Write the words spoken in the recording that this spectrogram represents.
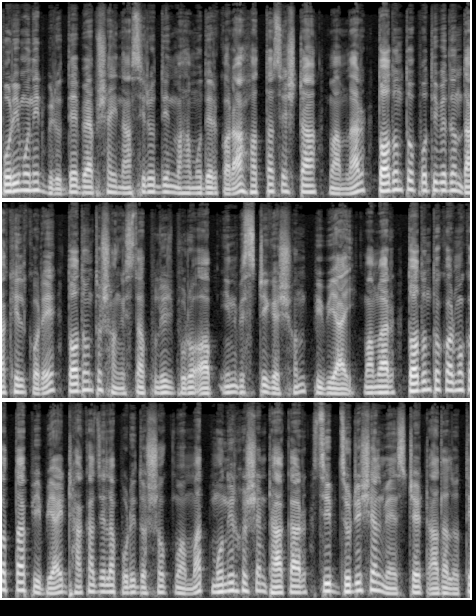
পরিমণির বিরুদ্ধে ব্যবসায়ী নাসিরুদ্দিন মাহমুদের করা হত্যাচেষ্টা মামলার তদন্ত প্রতিবেদন দাখিল করে তদন্ত সংস্থা police bureau of investigation PBI. মামলার তদন্ত কর্মকর্তা পিবিআই ঢাকা জেলা পরিদর্শক মোহাম্মদ মনির হোসেন ঢাকার চিফ জুডিশিয়াল ম্যাজিস্ট্রেট আদালতে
